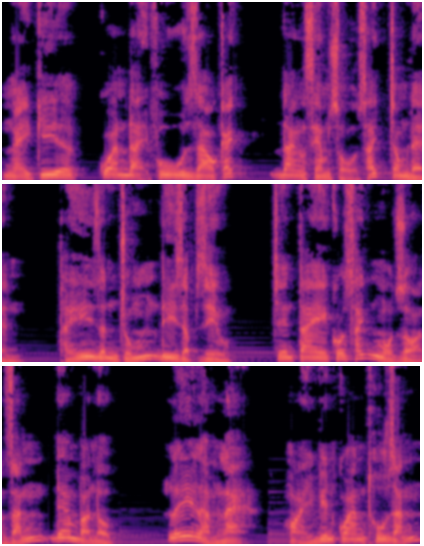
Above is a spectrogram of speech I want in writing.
ngày kia, quan đại phu giao cách, đang xem sổ sách trong đền, thấy dân chúng đi dập dìu. Trên tay có sách một giỏ rắn đem vào nộp, lấy làm lạ, hỏi viên quan thu rắn.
